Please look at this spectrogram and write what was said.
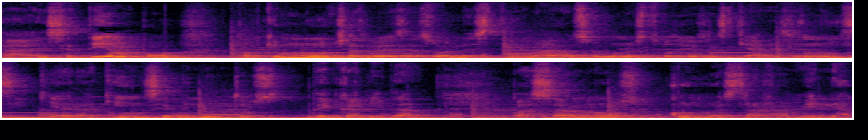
a ese tiempo, porque muchas veces, o el estimado según estudios, es que a veces ni siquiera 15 minutos de calidad pasamos con nuestra familia.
